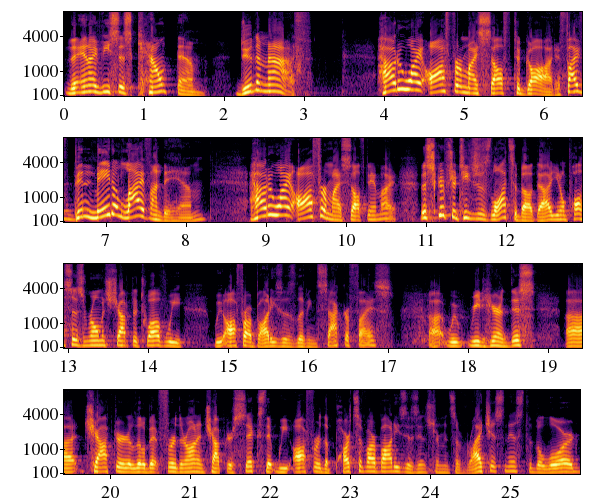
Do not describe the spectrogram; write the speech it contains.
the NIV says count them, do the math. How do I offer myself to God? If I've been made alive unto Him, how do I offer myself to Him? I, the scripture teaches us lots about that. You know, Paul says in Romans chapter 12, we, we offer our bodies as living sacrifice. Uh, we read here in this uh, chapter, a little bit further on in chapter 6, that we offer the parts of our bodies as instruments of righteousness to the Lord.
